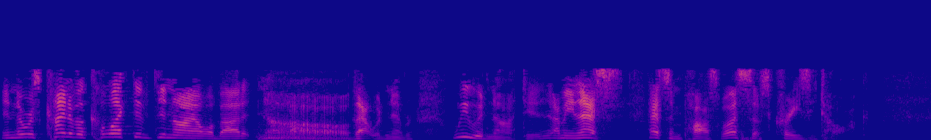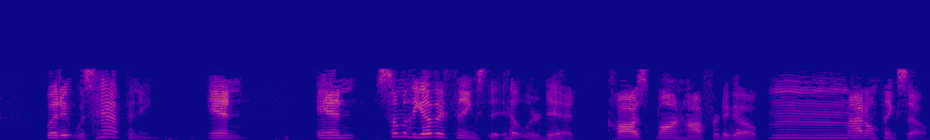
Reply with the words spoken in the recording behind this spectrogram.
and there was kind of a collective denial about it. No, that would never we would not do. I mean that's that's impossible. That's just crazy talk. But it was happening. And and some of the other things that Hitler did caused Bonhoeffer to go, mm, I don't think so.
